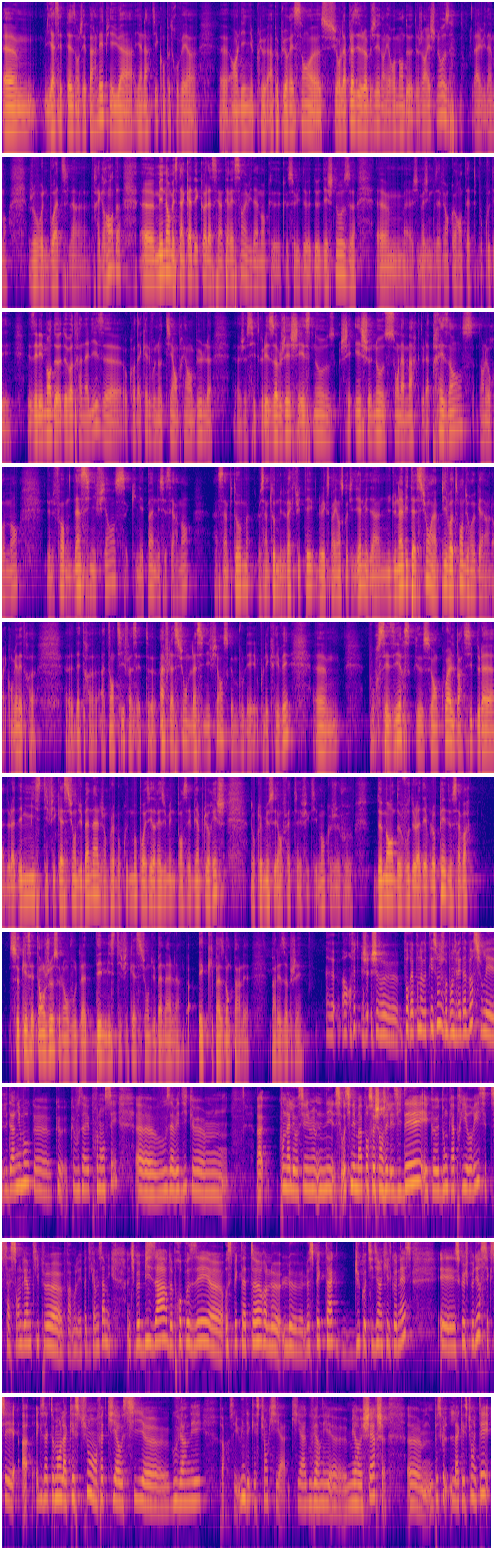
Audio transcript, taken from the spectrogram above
il y a cette thèse dont j'ai parlé, puis il y a eu un, article qu'on peut trouver en ligne un peu plus récent sur la place des objets dans les romans de, de Jean Echenoz. Là, évidemment, j'ouvre une boîte là, très grande. Euh, mais non, mais c'est un cas d'école assez intéressant, évidemment, que, celui de, euh, J'imagine que vous avez encore en tête beaucoup des, éléments de, votre analyse, euh, au cours de laquelle vous notiez en préambule, je cite, que les objets chez Echenoz, chez sont la marque de la présence dans le roman d'une forme d'insignifiance qui n'est pas nécessairement un symptôme, le symptôme d'une vacuité de l'expérience quotidienne, mais d'une invitation à un pivotement du regard. Alors il convient d'être euh, attentif à cette euh, inflation de l'insignifiance, comme vous l'écrivez, euh, pour saisir ce, en quoi elle participe de la, de démystification du banal. J'emploie beaucoup de mots pour essayer de résumer une pensée bien plus riche. Donc le mieux, c'est en fait effectivement que je vous demande, de vous, de la développer, de savoir ce qu'est cet enjeu, selon vous, de la démystification du banal, et qui passe donc par les, objets euh, en fait, pour répondre à votre question, je rebondirai d'abord sur les, derniers mots que, vous avez prononcés. Euh, vous avez dit que hum, bah, qu'on allait au cinéma, au cinéma, pour se changer les idées et que donc a priori ça semblait un petit peu, euh, enfin vous l'avez pas dit comme ça, mais un petit peu bizarre de proposer aux spectateurs le, le spectacle du quotidien qu'ils connaissent. Et ce que je peux dire, c'est que c'est ah, exactement la question en fait qui a aussi euh, gouverné. Enfin, c'est une des questions qui a, qui a gouverné euh, mes recherches, euh, parce que la question était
